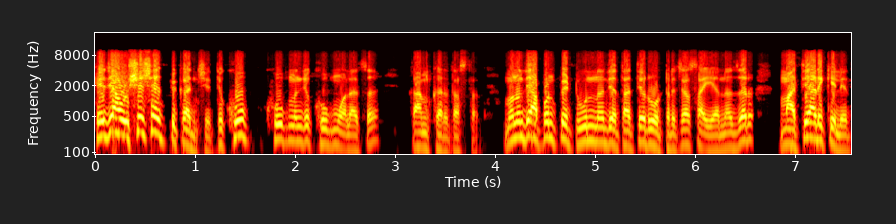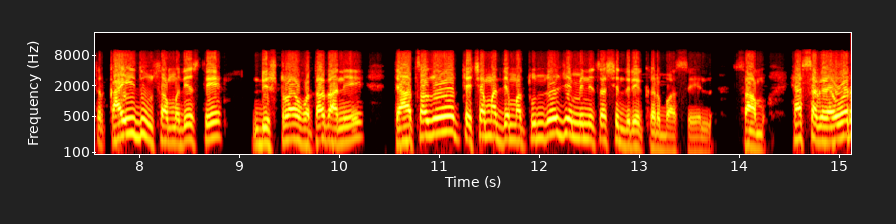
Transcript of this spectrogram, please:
हे जे अवशेष आहेत पिकांचे ते खूप खूप म्हणजे खूप मोलाचं काम करत असतात. म्हणून ते आपण पेटवून न देता ते रोटरच्या साह्यानं जर माती आड केले तर काही दिवसामध्येच ते डिस्ट्रॉय होतात आणि त्याचा जो त्याच्या माध्यमातून जो जमिनीचा सेंद्रिय कर्ब असेल साम ह्या सगळ्यावर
